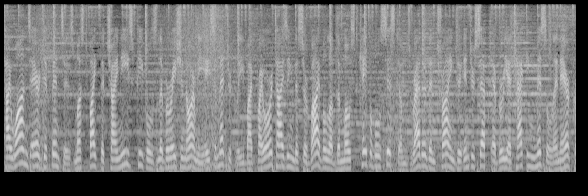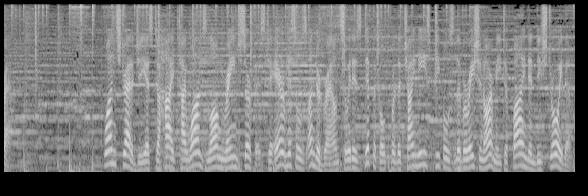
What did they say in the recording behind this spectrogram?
Taiwan's air defenses must fight the Chinese People's Liberation Army asymmetrically by prioritizing the survival of the most capable systems rather than trying to intercept every attacking missile and aircraft. One strategy is to hide Taiwan's long-range surface-to-air missiles underground so it is difficult for the Chinese People's Liberation Army to find and destroy them.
